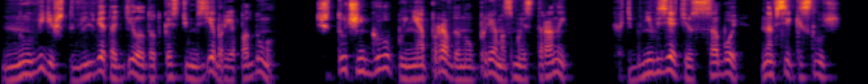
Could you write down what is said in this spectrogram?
Но увидев, что Вельвет одела тот костюм зебр, я подумал, что очень глупо и неоправданно упрямо с моей стороны. Хоть бы не взять ее с собой на всякий случай.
